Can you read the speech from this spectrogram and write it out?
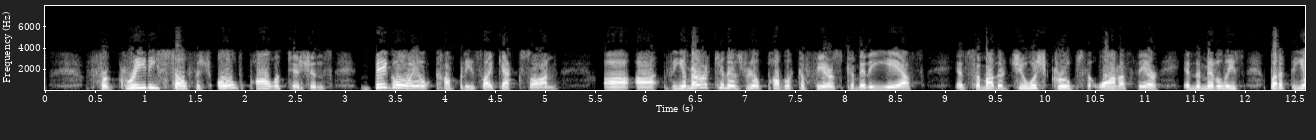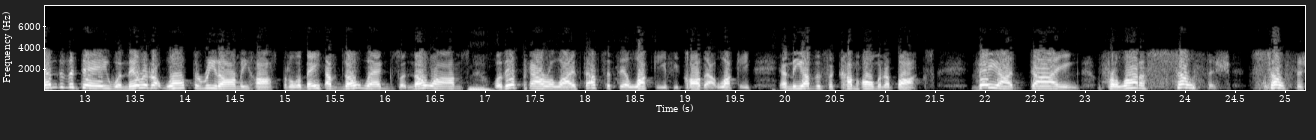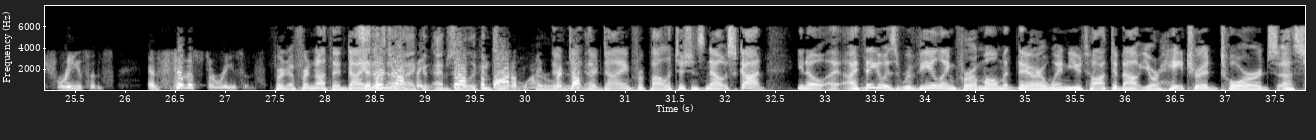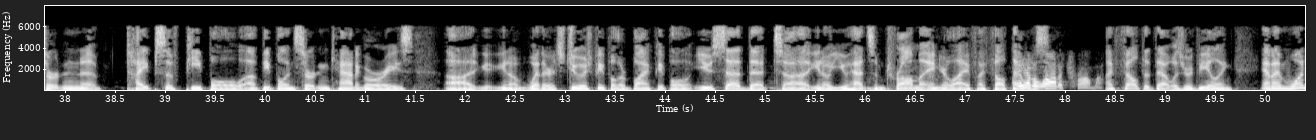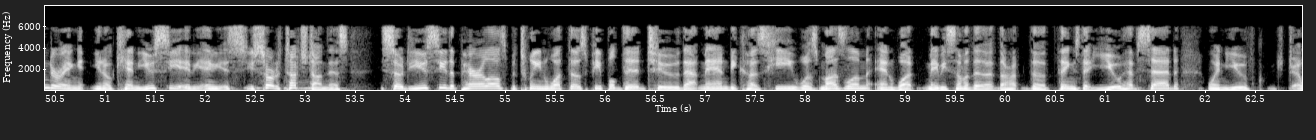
for greedy, selfish old politicians, big oil companies like Exxon, uh, uh, the American Israel Public Affairs Committee, yes and some other Jewish groups that want us there in the Middle East. But at the end of the day, when they're at Walter Reed Army Hospital and they have no legs or no arms mm. or they're paralyzed, that's if they're lucky, if you call that lucky, and the others that come home in a box. They are dying for a lot of selfish, selfish reasons and sinister reasons. For for nothing, dying sinister, for nothing. I can absolutely That's the bottom line. They're, di- they're, dying for politicians. Now, Scott, you know, I, I, think it was revealing for a moment there when you talked about your hatred towards uh, certain types of people, uh, people in certain categories, uh, you, you, know, whether it's Jewish people or black people. You said that uh, you know you had some trauma in your life. I felt that I had was, a lot of trauma. I felt that that was revealing, and I'm wondering, you know, can you see? And you sort of touched on this. So, do you see the parallels between what those people did to that man because he was Muslim, and what maybe some of the the, the things that you have said when you've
